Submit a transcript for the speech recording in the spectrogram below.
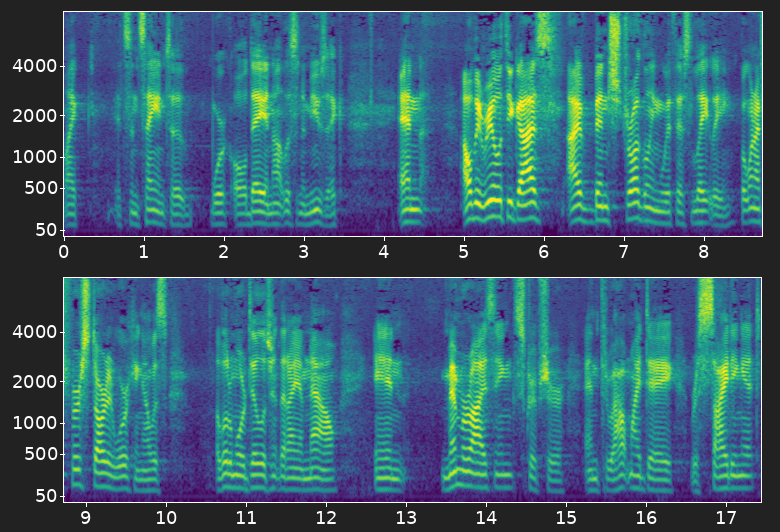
like, it's insane to work all day and not listen to music. And I'll be real with you guys, I've been struggling with this lately. But when I first started working, I was a little more diligent than I am now in memorizing scripture and throughout my day reciting it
